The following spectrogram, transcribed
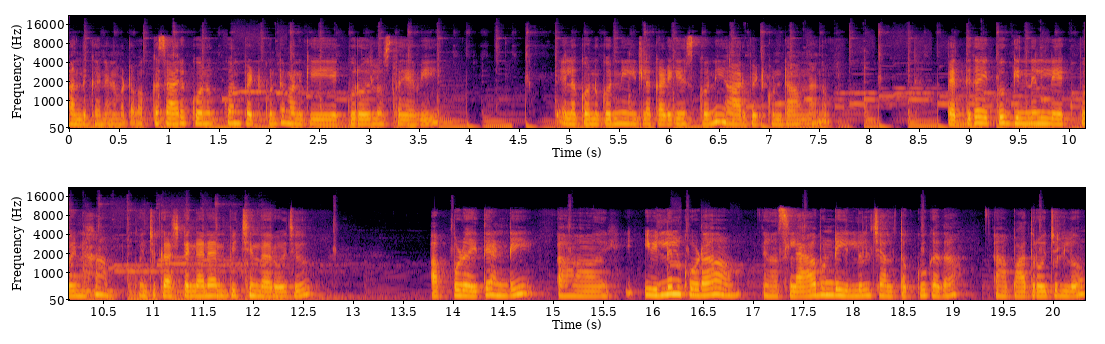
అందుకని అనమాట ఒక్కసారి కొనుక్కొని పెట్టుకుంటే మనకి ఎక్కువ రోజులు వస్తాయి అవి. ఇలా కొన్ని కొన్ని ఇట్లా కడిగేసుకొని ఆరబెట్టుకుంటా ఉన్నాను. పెద్దగా ఎక్కువ గిన్నెలు లేకపోయినా కొంచెం కష్టంగానే అనిపించింది ఆ రోజు. అప్పుడైతే అండి ఈ ఇల్లులు కూడా స్లాబ్ ఉండే ఇల్లులు చాలా తక్కువ కదా ఆ పాత రోజుల్లో.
